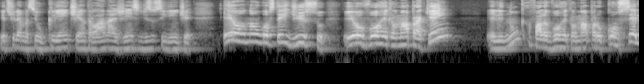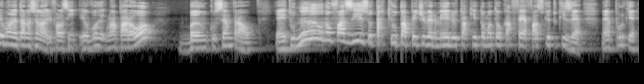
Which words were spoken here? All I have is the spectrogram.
e tu te lembra assim, o cliente entra lá na agência e diz o seguinte: "Eu não gostei disso, eu vou reclamar para quem?" Ele nunca fala eu vou reclamar para o Conselho Monetário Nacional, ele fala assim: "Eu vou reclamar para o Banco Central. E aí tu, não, não faz isso, tá aqui o tapete vermelho, tá aqui, toma teu café, faz o que tu quiser, né? Por quê?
